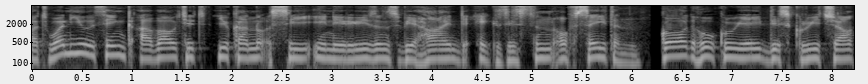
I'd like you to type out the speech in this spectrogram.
But when you think about it, you cannot see any reasons behind the existence of Satan. God who created this creature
